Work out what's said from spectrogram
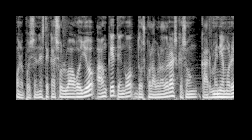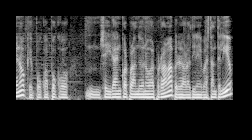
Bueno, pues en este caso lo hago yo, aunque tengo dos colaboradoras que son Carmenia Moreno, que poco a poco Mm, se irá incorporando de nuevo al programa, pero ahora tiene bastante lío.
